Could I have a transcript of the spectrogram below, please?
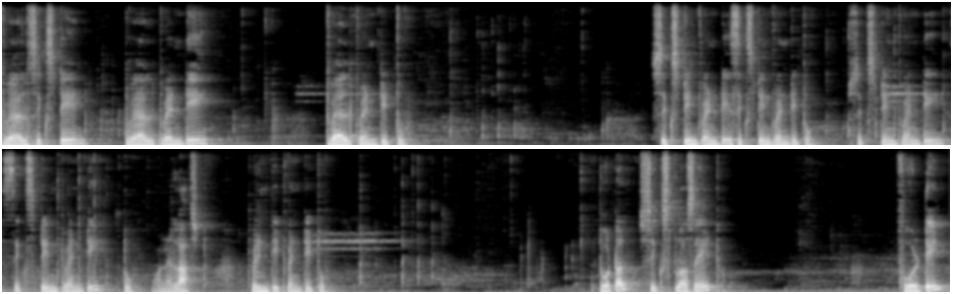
12 16 12 20 12 22 16 20 16 22 16 20 16 22 on a last. 20 22 total 6 plus 8 14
